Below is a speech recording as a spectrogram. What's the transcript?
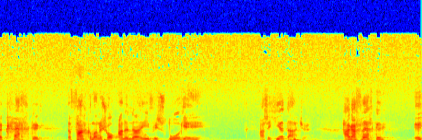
Y crechgyg y ffach yma'n sio an y naif i swog e. As y hi dadio. Hag a crechgyg y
